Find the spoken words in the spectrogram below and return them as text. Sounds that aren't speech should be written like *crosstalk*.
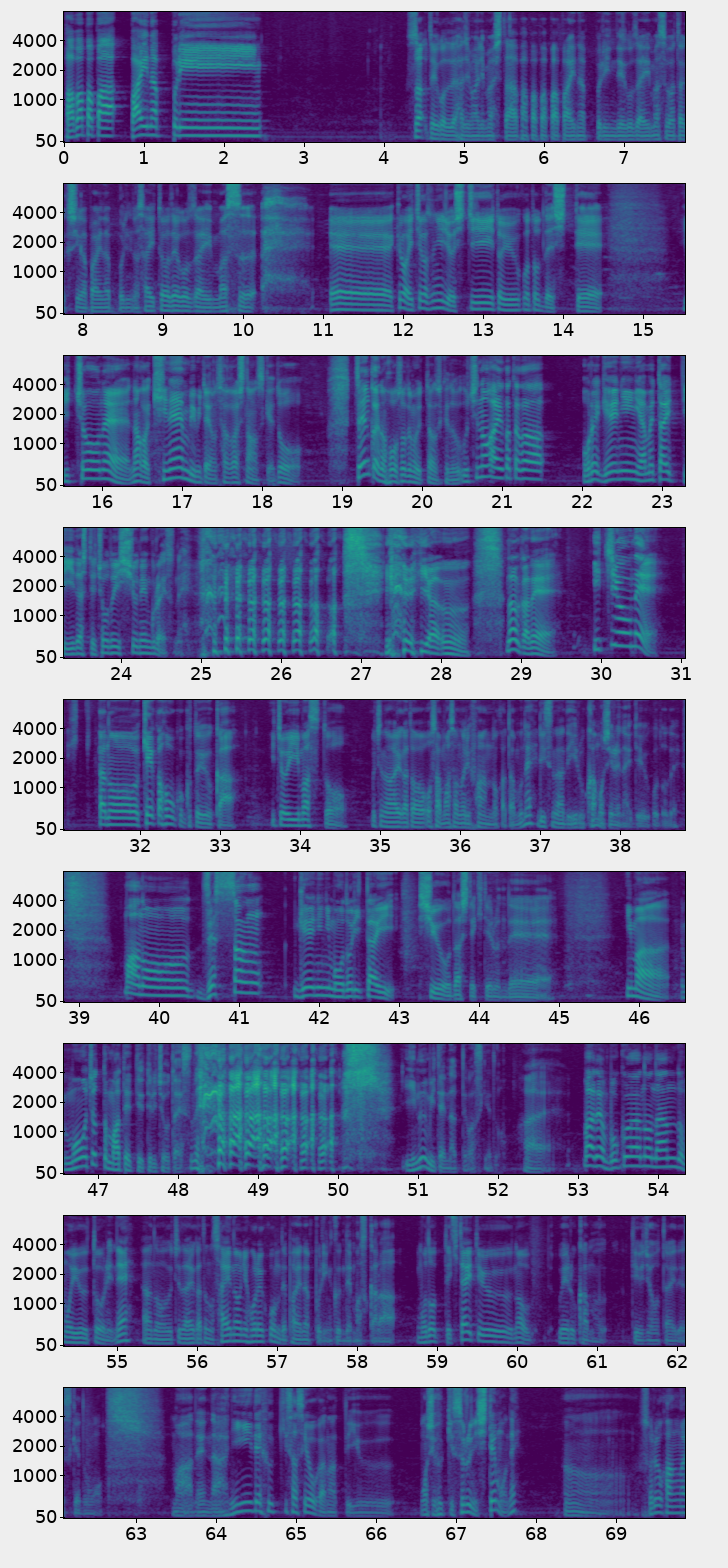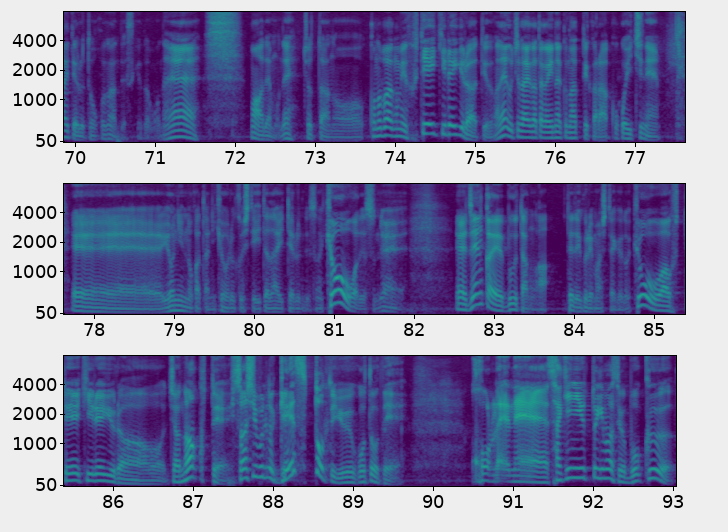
パパパパパイナップリン。さあということで始まりました。パパパパパイナップリンでございます。私がパイナップリンの斉藤でございます。えー、今日は1月27日ということでして一応ねなんか記念日みたいの探したんですけど前回の放送でも言ったんですけどうちの相方が俺芸人辞めたいって言い出してちょうど1周年ぐらいですね。*laughs* いやいやうん。なんかね一応ねあの経過報告というか一応言いますとうちの相方長正則ファンの方もねリスナーでいるかもしれないということで。まああの絶賛芸人に戻りたい週を出してきてるんで今もうちょっと待てって言ってる状態ですね。*laughs* 犬みたいになってますけど。はい。まあでも僕はあの何度も言う通りねあのうちの相方の才能に惚れ込んでパイナップルに組んでますから戻ってきたいというのをウェルカムっていう状態ですけどもまあね何で復帰させようかなっていうもし復帰するにしてもねうんそれを考えてるとこなんですけどもね。まあでもねちょっとあのこの番組不定期レギュラーっていうのがねうちの相方がいなくなってからここ1年、え、4人の方に協力していただいてるんですが今日はですね、えー、前回ブータンが出てくれましたけど今日は不定期レギュラーじゃなくて久しぶりのゲストということでこれね先に言っときますよ。僕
